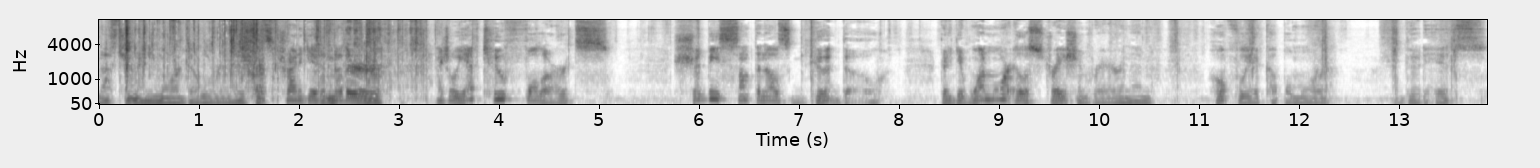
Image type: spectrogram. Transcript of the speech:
not too many more double rares. Let's try to get another... Actually, we have two full arts. Should be something else good, though. Going to get one more illustration rare, and then hopefully a couple more good hits.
